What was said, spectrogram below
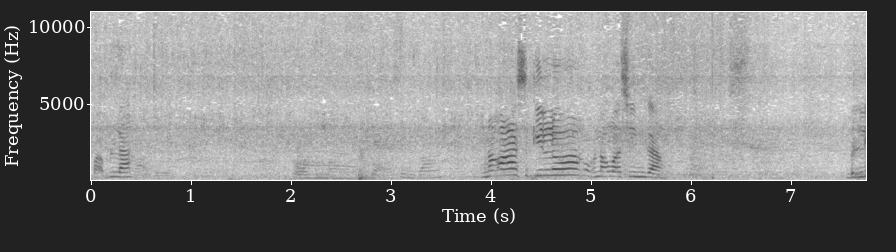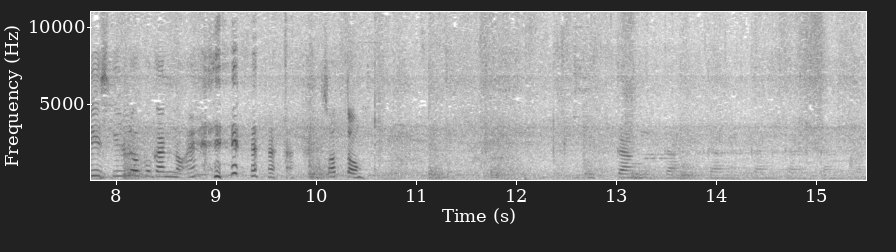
14. Komai. Singgang. Nak ah sekilo nak buat singgang. Beli sekilo pun kanak eh. Sotong. Ikan, ikan, ikan, ikan, ikan, ikan, ikan.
